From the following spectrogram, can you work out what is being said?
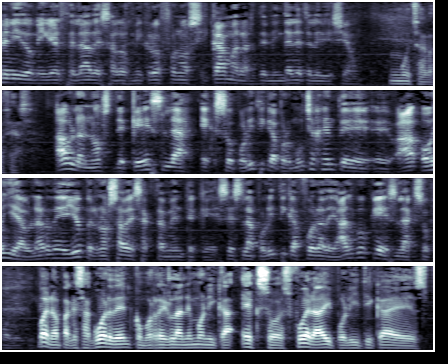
Bienvenido Miguel Celades a los micrófonos y cámaras de Mindele Televisión. Muchas gracias. Háblanos de qué es la exopolítica, porque mucha gente eh, oye hablar de ello, pero no sabe exactamente qué es. ¿Es la política fuera de algo? ¿Qué es la exopolítica? Bueno, para que se acuerden, como regla mnemónica, exo es fuera y política es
